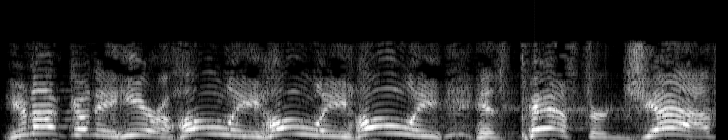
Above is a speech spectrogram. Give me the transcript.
You're not going to hear holy, holy, holy is Pastor Jeff.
